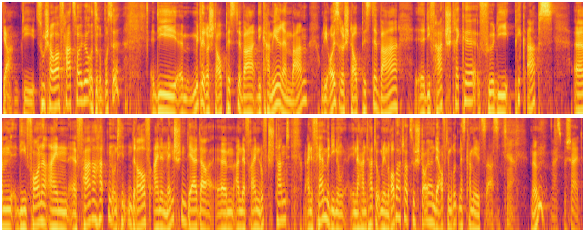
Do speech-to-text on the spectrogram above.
ja, die Zuschauerfahrzeuge, unsere Busse. Die äh, mittlere Staubpiste war die Kamelrennbahn und die äußere Staubpiste war äh, die Fahrtstrecke für die Pickups ähm, die vorne einen äh, Fahrer hatten und hinten drauf einen Menschen, der da ähm, an der freien Luft stand und eine Fernbedienung in der Hand hatte, um den Roboter zu steuern, der auf dem Rücken des Kamels saß. Tja. Ne? Weiß Bescheid.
